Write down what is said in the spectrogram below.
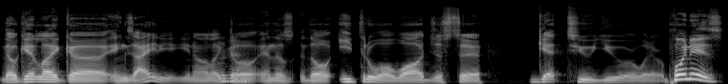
they'll get like uh anxiety. You know, like Okay. they'll and they'll they'll eat through a wall just to get to you or whatever. Point is,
